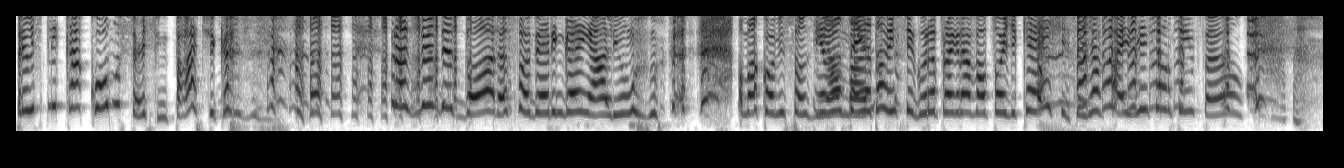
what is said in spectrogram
pra eu explicar como ser simpática para as vendedoras poderem ganhar ali um, uma E comissãozinha a você ainda tava insegura pra gravar o podcast. Você já faz isso há um tempão.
